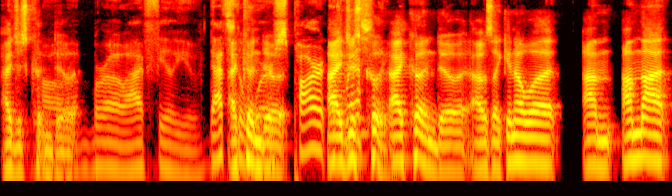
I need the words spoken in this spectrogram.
I just couldn't do Oh, it. bro. I feel you. That's I the couldn't do worst it. part. I just wrestling. I couldn't do it. I was like, you know what? I'm I'm not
